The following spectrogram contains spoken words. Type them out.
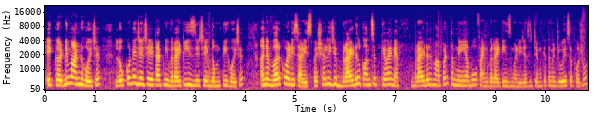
એક ડિમાન્ડ હોય છે. લોકોને જે છે એ ટાઈપની વેરાયટીઝ જે છે એ ગમતી હોય છે. અને વર્કવાળી સાડી સ્પેશિયલી જે બ્રાઇડલ કોન્સેપ્ટ કહેવાય ને બ્રાઇડલમાં પણ તમને અહીંયા બહુ ફાઇન વેરાયટીઝ મળી જશે. જેમ કે તમે જોઈ શકો છો.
